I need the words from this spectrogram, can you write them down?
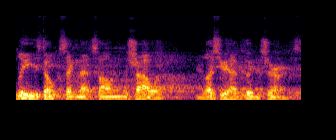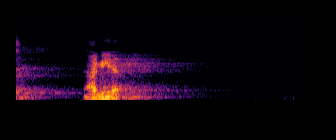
Please don't sing that song in the shower unless you have good insurance. I mean it.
